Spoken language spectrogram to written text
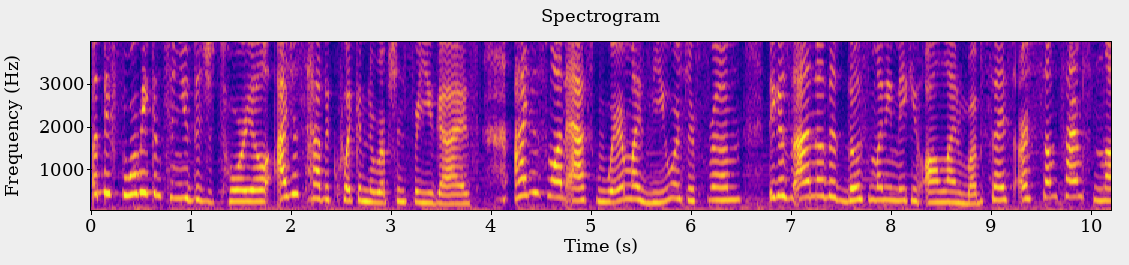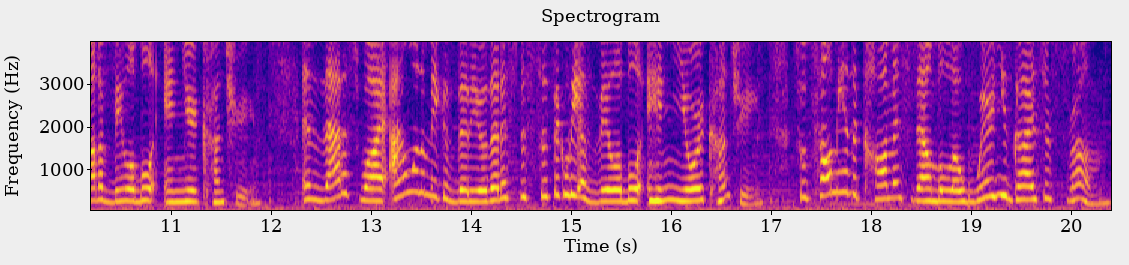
But before we continue the tutorial, I just have a quick interruption for you guys. I just want to ask where my viewers are from because I know that those money-making online websites are sometimes not available in your country. And that is why I want to make a video that is specifically available in your country. So tell me in the comments down below where you guys are from.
